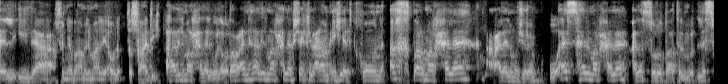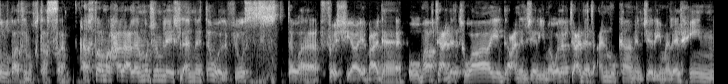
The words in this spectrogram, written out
الايداع في النظام المالي أو الاقتصادي. هذه المرحلة الأولى وطبعا هذه المرحلة بشكل عام هي تكون أخطر مرحلة على المجرم وأسهل مرحلة على السلطات الم... للسلطات المختصة. أخطر مرحلة على المجرم ليش؟ لأن تو الفلوس توها fresh جاية بعدها وما ابتعدت وايد عن الجريمة ولا ابتعدت عن مكان الجريمة للحين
